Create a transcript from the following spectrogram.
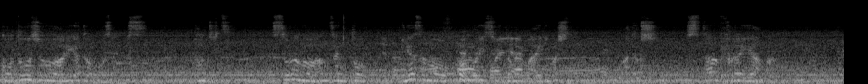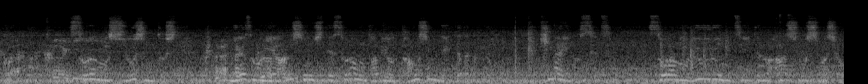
ご搭乗ありがとうございます。本日空の安全と皆様をお守りするため参りました。私スターフライヤーマン。これから空の守護神として皆様に安心して空の旅を楽しんでいただくよう機内の設備空のルールについての話をしましょう。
